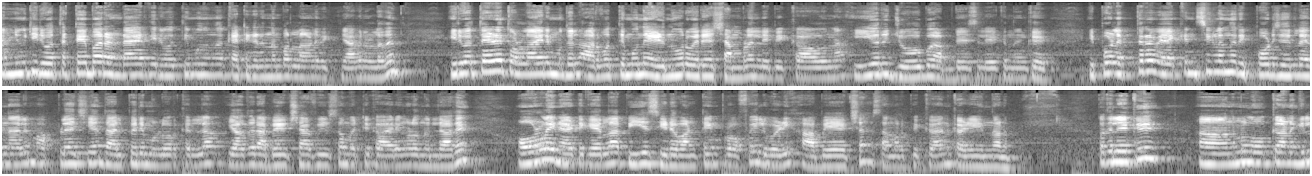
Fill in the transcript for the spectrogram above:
അഞ്ഞൂറ്റി ഇരുപത്തെട്ട് ബാർ രണ്ടായിരത്തി ഇരുപത്തി മൂന്ന് എന്ന കാറ്റഗറി നമ്പറിലാണ് വിജ്ഞാപനം ഉള്ളത്. ഇരുപത്തേഴ് തൊള്ളായിരം മുതൽ അറുപത്തിമൂന്ന് എഴുന്നൂറ് വരെ ശമ്പളം ലഭിക്കാവുന്ന ഈ ഒരു ജോബ് അപ്ഡേറ്റ്സിലേക്ക് നിങ്ങൾക്ക് ഇപ്പോൾ എത്ര വേക്കൻസികളെന്ന് റിപ്പോർട്ട് ചെയ്തിട്ടില്ല. എന്നാലും അപ്ലൈ ചെയ്യാൻ താല്പര്യമുള്ളവർക്കെല്ലാം യാതൊരു അപേക്ഷാ ഫീസോ മറ്റു കാര്യങ്ങളൊന്നും ഇല്ലാതെ ഓൺലൈനായിട്ട് കേരള പി എസ് സിയുടെ വൺ ടൈം പ്രൊഫൈൽ വഴി അപേക്ഷ സമർപ്പിക്കാൻ കഴിയുന്നതാണ്. അപ്പോൾ അതിലേക്ക് നമ്മൾ നോക്കുകയാണെങ്കിൽ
